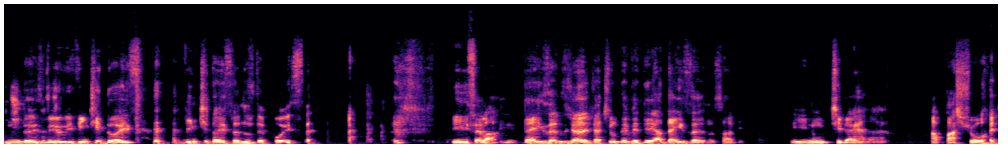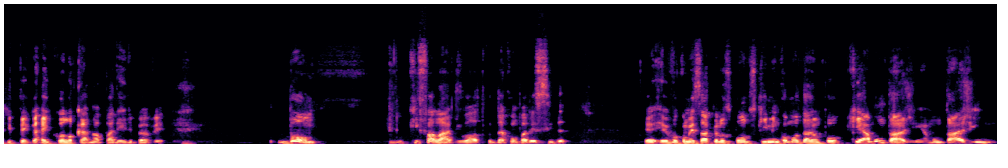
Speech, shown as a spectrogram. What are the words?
Em 2022, 22 anos depois. E sei lá, 10 anos já, já tinha um DVD há 10 anos, sabe? E não tive a, a pachorra de pegar e colocar no aparelho para ver. Bom, o que falar de O Alto da Compadecida? Eu vou começar pelos pontos que me incomodaram um pouco, que é a montagem. A montagem,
